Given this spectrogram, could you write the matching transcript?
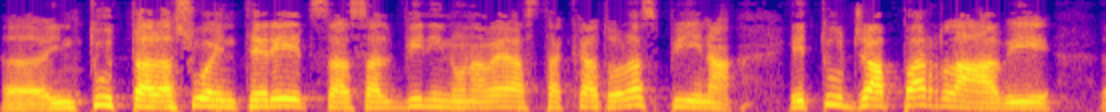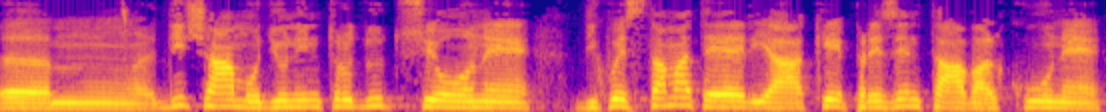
eh, in tutta la sua interezza Salvini non aveva staccato la spina e tu già parlavi ehm, diciamo di un'introduzione di questa materia che presentava alcune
